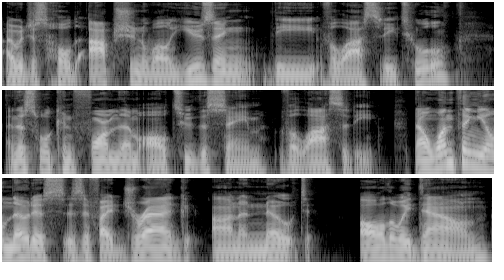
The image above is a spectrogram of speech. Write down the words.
I would just hold Option while using the velocity tool, and this will conform them all to the same velocity. Now, one thing you'll notice is if I drag on a note all the way down,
